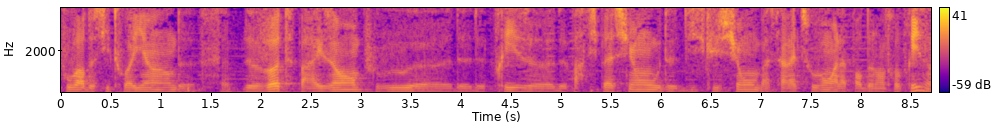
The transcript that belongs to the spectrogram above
pouvoir de citoyen, de, vote par exemple, ou euh, de, prise de participation ou de discussion, bah, s'arrête souvent à la porte de l'entreprise.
